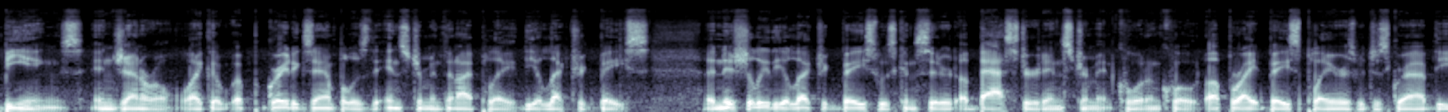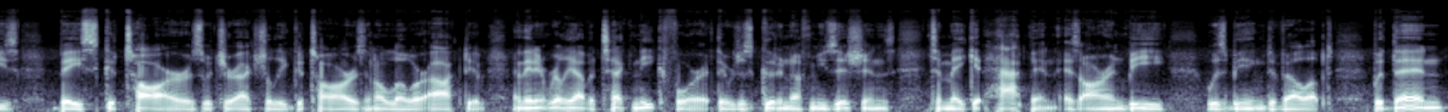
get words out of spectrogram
beings in general. Like a, a great example is the instrument that I play, the electric bass. Initially, the electric bass was considered a bastard instrument, quote unquote. Upright bass players would just grab these bass guitars, which are actually guitars in a lower octave, and they didn't really have a technique for it. They were just good enough musicians to make it happen as R&B was being developed. But then,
